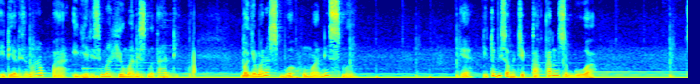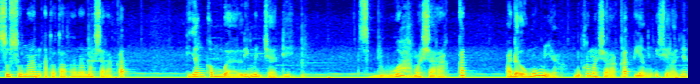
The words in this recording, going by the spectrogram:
Idealisme apa? Idealisme humanisme tadi. Bagaimana sebuah humanisme ya itu bisa menciptakan sebuah susunan atau tatanan masyarakat yang kembali menjadi sebuah masyarakat pada umumnya. Bukan masyarakat yang istilahnya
